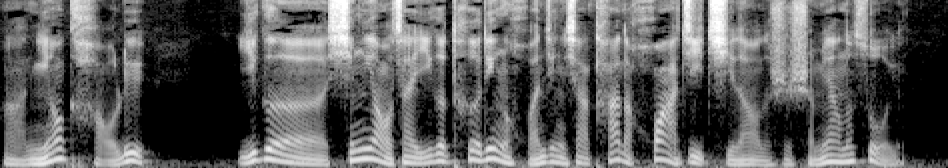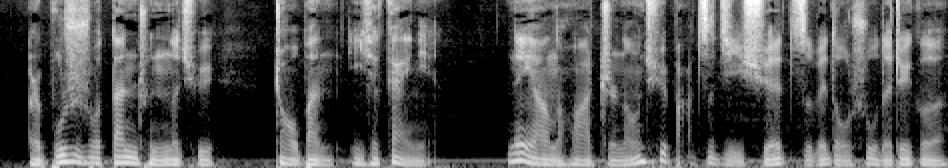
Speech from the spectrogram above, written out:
啊。你要考虑一个星耀在一个特定环境下，它的化忌起到的是什么样的作用。而不是说单纯的去照搬一些概念，那样的话只能去把自己学紫微斗数的这个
